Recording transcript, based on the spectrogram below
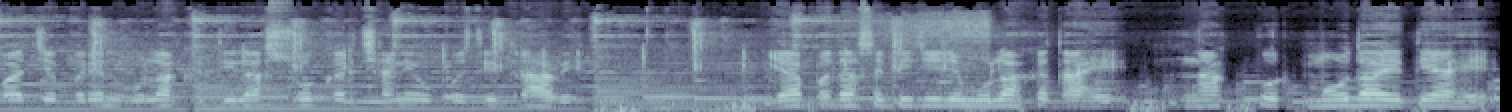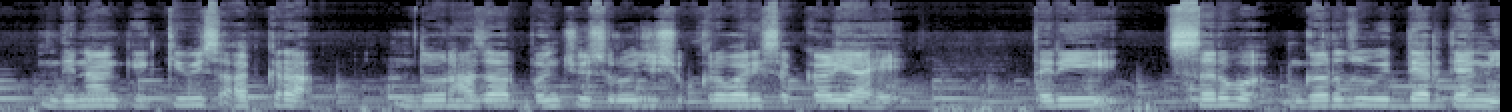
वाजेपर्यंत मुलाखतीला स्वखर्चाने उपस्थित राहावे. या पदासाठीची जी मुलाखत आहे नागपूर मौदा येथे आहे. दिनांक एकवीस अकरा दोन हजार पंचवीस रोजी शुक्रवारी सकाळी आहे. तरी सर्व गरजू विद्यार्थ्यांनी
